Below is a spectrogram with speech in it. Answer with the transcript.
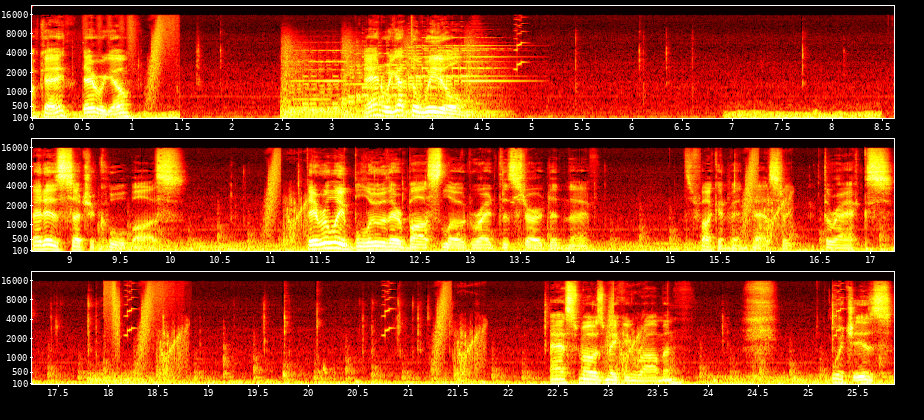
Okay, there we go. And we got the wheel. That is such a cool boss. They really blew their boss load right at the start, didn't they? It's fucking fantastic. Thraxx. Asmo is making ramen. Which is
